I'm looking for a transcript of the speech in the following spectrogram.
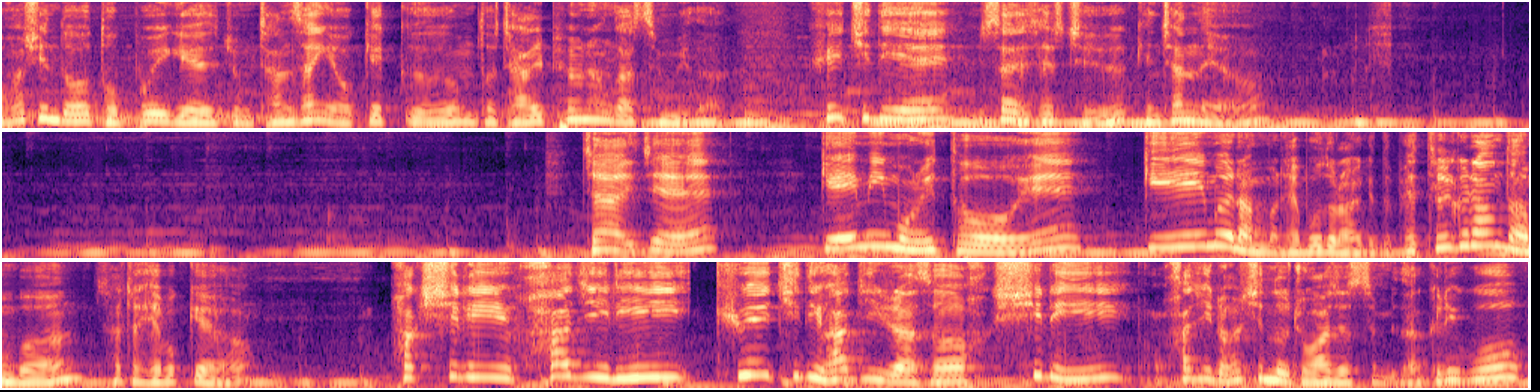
훨씬 더 돋보이게 좀 잔상이 없게끔 더 잘 표현한 것 같습니다. QHD의 144Hz 괜찮네요. 자 이제 gaming 모니터의 게임을 한번 해보도록 하겠습니다. 배틀그라운드 한번 살짝 해볼게요. 확실히 화질이 QHD 화질이라서 확실히 화질이 훨씬 더 좋아졌습니다. 그리고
